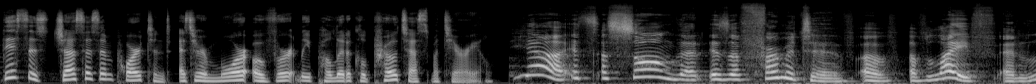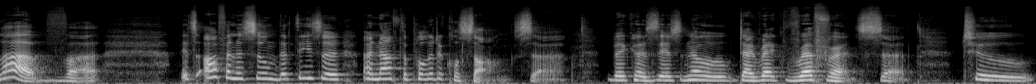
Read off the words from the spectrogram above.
this is just as important as her more overtly political protest material. Yeah, it's a song that is affirmative of, of life and love. Uh, it's often assumed that these are, are not the political songs uh, because there's no direct reference uh, to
